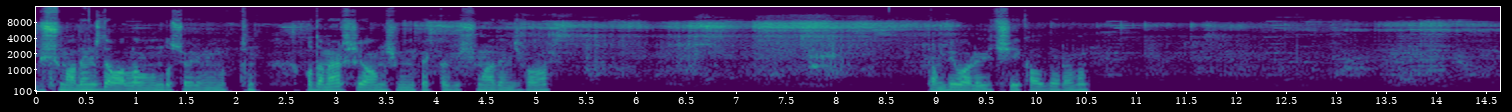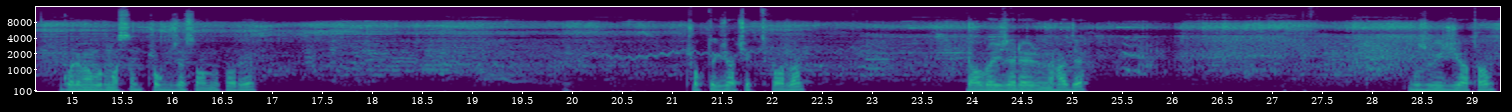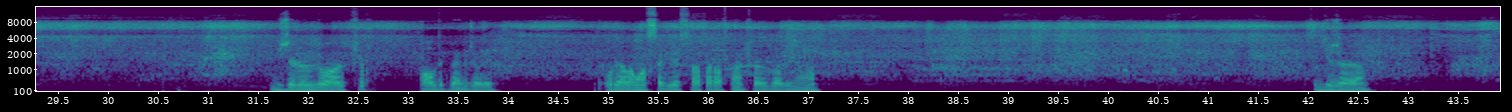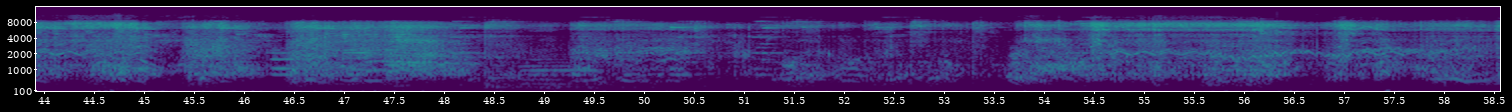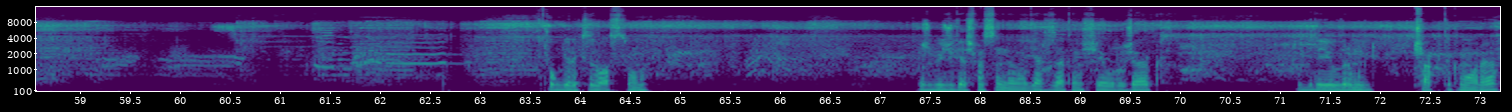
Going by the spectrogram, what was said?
Güçlü madenci de var lan onu da söylemeyi unuttum. Adam her şeyi almış mini pekka güçlü madenci falan. Tam bir valilik şey kaldı oranın. Goleme vurmasın. Çok güzel savunduk orayı. Çok da güzel çektik oradan. Yavru ejder evrimi hadi. Buz atalım. Güzel öldü Valkür. Aldık bence orayı. Oraya alamazsa bile sağ taraftan şöyle de alayım ama. Güzel. Çok gereksiz bastı onu. Buz büyücü geçmesin de ne? Gerçi zaten şey vuracak. Bir de yıldırım çaktık mı oraya?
